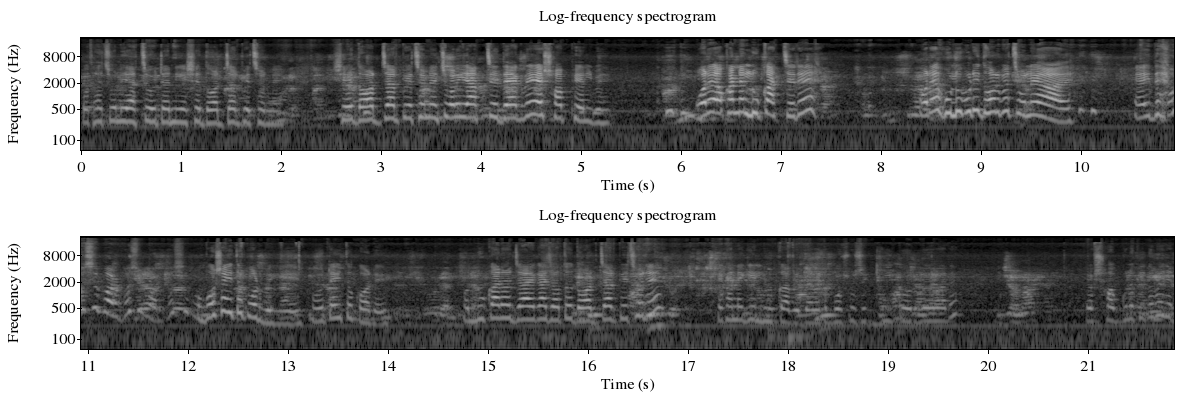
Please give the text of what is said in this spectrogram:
কোথায় চলে যাচ্ছে ওইটা নিয়ে সে দরজার পেছনে। সে দরজার পেছনে চলে যাচ্ছে দেখ রে সব ফেলবে। ওরে ওখানে লুকাচ্ছে রে। ওরে হুলুবুড়ি ধরবে চলে আয়। এই দেখ। বসেই তো পড়বে গিয়ে ওইটাই তো করে। ও লুকানোর জায়গা যত দরজার পেছনে সেখানে গিয়ে লুকাবে। বসে বসে কী করবে এবারে? সবগুলো কী করবে? যে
